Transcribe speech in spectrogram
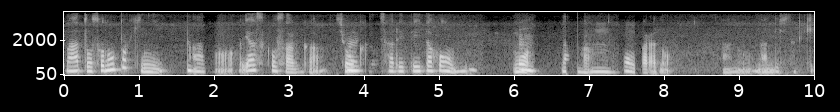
まあ、あとその時にあの安子さんが紹介されていた本も、うん。なんかうん本からのあの何でしたっけ。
